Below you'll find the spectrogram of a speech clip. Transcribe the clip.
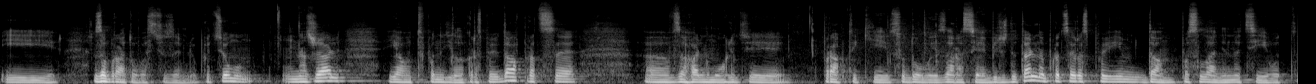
і забрати у вас цю землю. При цьому, на жаль, я от в понеділок розповідав про це е, в загальному огляді практики судової. Зараз я більш детально про це розповім. Дам посилання на ці от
